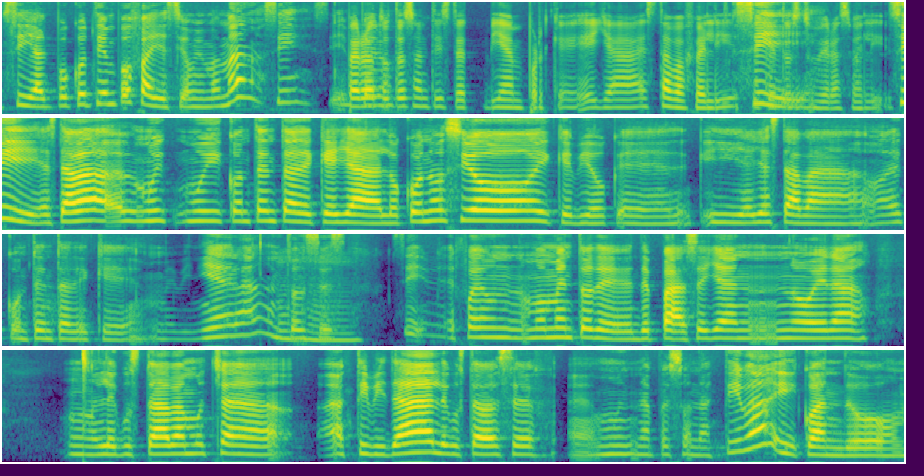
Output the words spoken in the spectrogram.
sí, al poco tiempo falleció mi mamá, sí, sí. Pero, tú te sentiste bien porque ella estaba feliz de que tú Sí. estuvieras feliz. Sí, estaba muy, muy contenta de que ella lo conoció y que vio que, y ella estaba contenta de que me viniera, entonces sí, fue un momento de, de paz, ella no era, mm, le gustaba mucha actividad, le gustaba ser eh, una persona activa y cuando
